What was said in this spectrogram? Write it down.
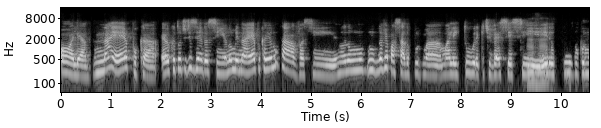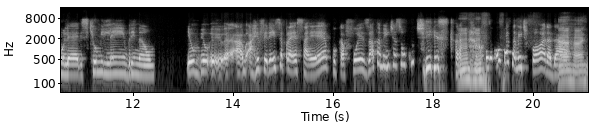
Olha, na época, é o que eu estou te dizendo, assim, eu não, na época eu não estava, assim, não, não, não, havia passado por uma, uma leitura que tivesse esse uhum. erotismo por mulheres, que eu me lembre, não. Eu, eu, eu a, a, referência para essa época foi exatamente essa ocultista, uhum. uma coisa completamente fora da, uhum,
